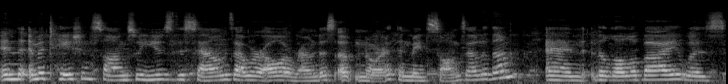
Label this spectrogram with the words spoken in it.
In the imitation songs, we used the sounds that were all around us up north and made songs out of them. And the lullaby was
